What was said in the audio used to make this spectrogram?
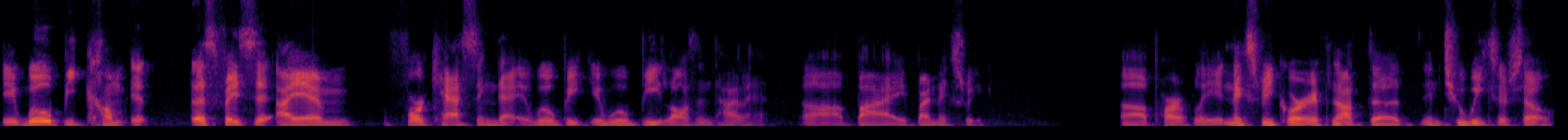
it will become. It, let's face it. I am forecasting that it will be it will be Lost in Thailand uh, by by next week, uh, probably next week or if not the in two weeks or so.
